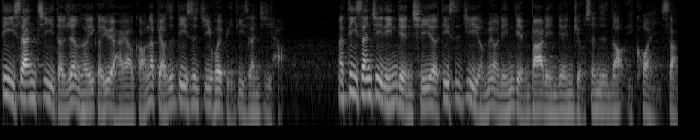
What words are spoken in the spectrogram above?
第三季的任何一个月还要高，那表示第四季会比第三季好。那第三季零点七二，第四季有没有零点八、零点九，甚至到一块以上？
